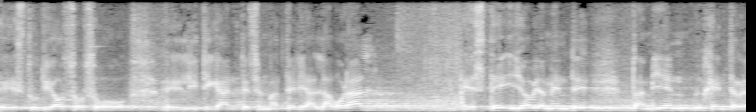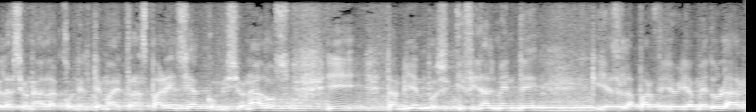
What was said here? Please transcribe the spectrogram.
estudiosos o eh, litigantes en materia laboral, este, y obviamente también gente relacionada con el tema de transparencia, comisionados, y también, pues, y finalmente, y esa es la parte yo ya medular,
